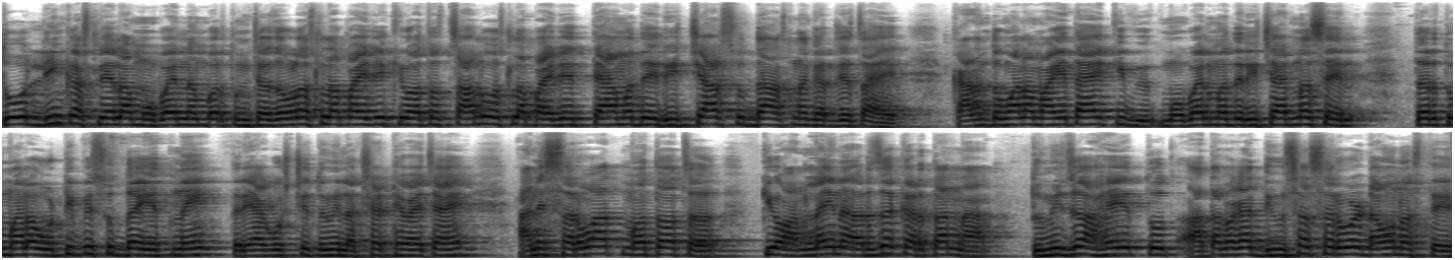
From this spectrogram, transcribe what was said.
तो लिंक असलेला मोबाईल नंबर तुमच्याजवळ असला पाहिजे किंवा तो चालू असला पाहिजे त्यामध्ये रिचार्जसुद्धा असणं गरजेचं आहे. कारण तुम्हाला माहीत आहे की मोबाईलमध्ये रिचार्ज नसेल तर तुम्हाला ओ टी पीसुद्धा येत नाही. तर या गोष्टी तुम्ही लक्षात ठेवायच्या आहे. आणि सर्वात महत्त्वाचं की ऑनलाईन अर्ज करताना तुम्ही जो आहे तो आता बघा दिवसा सर्व्हर डाऊन असते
